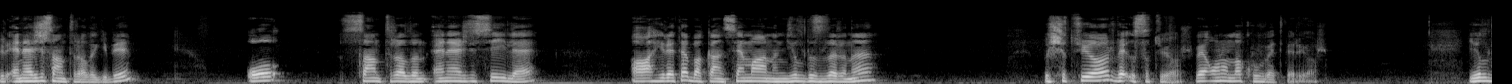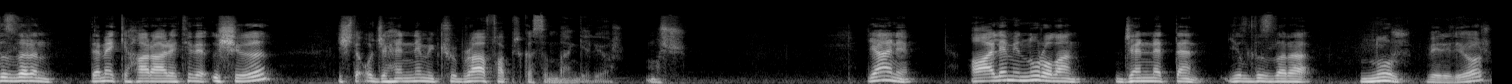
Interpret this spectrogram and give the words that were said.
bir enerji santralı gibi o santralın enerjisiyle ahirete bakan semanın yıldızlarını ışıtıyor ve ısıtıyor ve onunla kuvvet veriyor. Yıldızların demek ki harareti ve ışığı işte o cehennemi kübra fabrikasından geliyormuş. Yani alemi nur olan cennetten yıldızlara nur veriliyor.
